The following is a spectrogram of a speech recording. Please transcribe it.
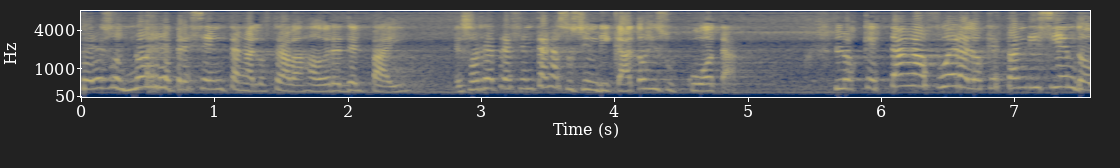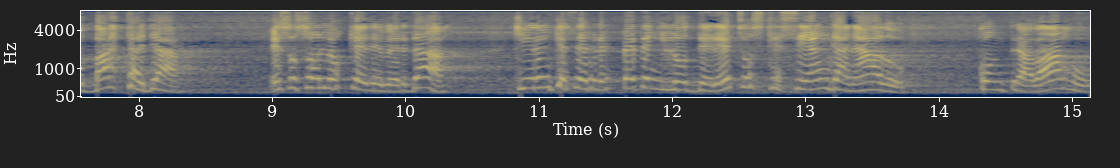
Pero esos no representan a los trabajadores del país, esos representan a sus sindicatos y sus cuotas. Los que están afuera, los que están diciendo basta ya, esos son los que de verdad quieren que se respeten los derechos que se han ganado con trabajo,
